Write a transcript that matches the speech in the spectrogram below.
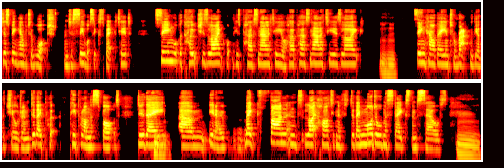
just being able to watch and to see what's expected, seeing what the coach is like, what his personality or her personality is like, mm-hmm. seeing how they interact with the other children. Do they put people on the spot? Do they, mm-hmm. um, you know, make fun and lightheartedness? Do they model mistakes themselves? Mm.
